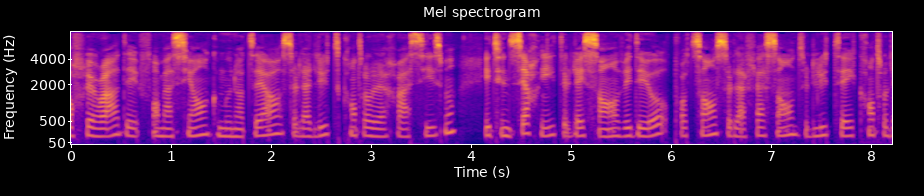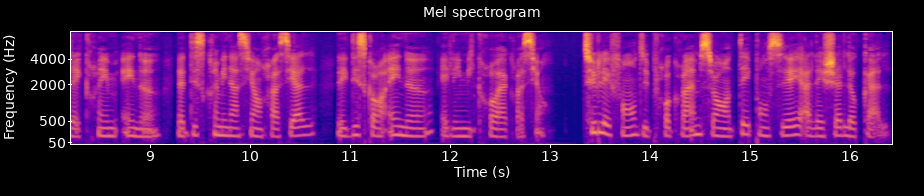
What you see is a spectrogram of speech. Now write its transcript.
offrira des formations communautaires sur la lutte contre le racisme et une série de leçons vidéo portant sur la façon de lutter contre les crimes haineux, la discrimination raciale, les discours haineux et les microagressions. Tous les fonds du programme seront dépensés à l'échelle locale,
